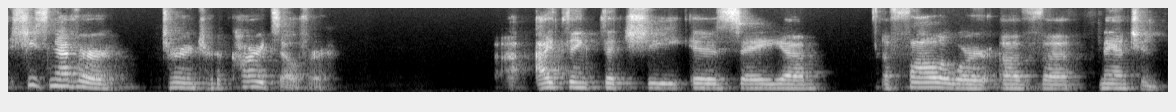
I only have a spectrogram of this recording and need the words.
she's never turned her cards over. I think that she is a, um, a follower of uh, Manchin,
